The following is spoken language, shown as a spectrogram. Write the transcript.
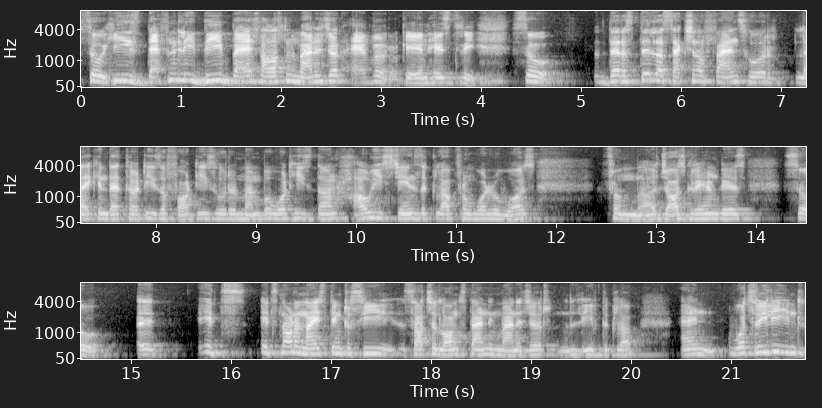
so he's definitely the best Arsenal manager ever, okay, in history. So there are still a section of fans who are like in their 30s or 40s who remember what he's done, how he's changed the club from what it was from uh, George Graham days. So it, it's it's not a nice thing to see such a long-standing manager leave the club. And what's really into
